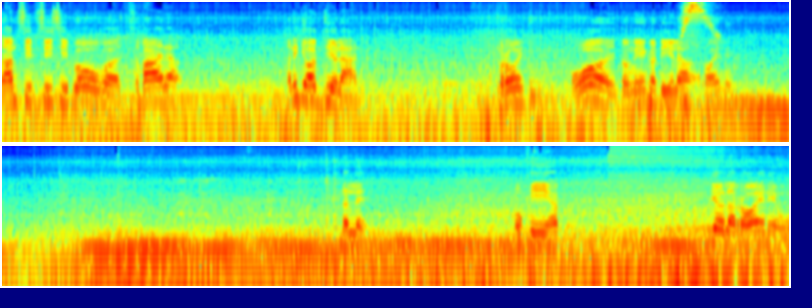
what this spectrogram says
สามสิบสี่สิบโอ้ก็สบายแล้ว อันนี้ย้อมเที่ยวหลานมาโรยโอ้ย ตรงนี้ก็ดีแล้วร้อยหนึ่งนั่นแหละโอเคครับ เที่ยวละร้อยเนี่ยโอ้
